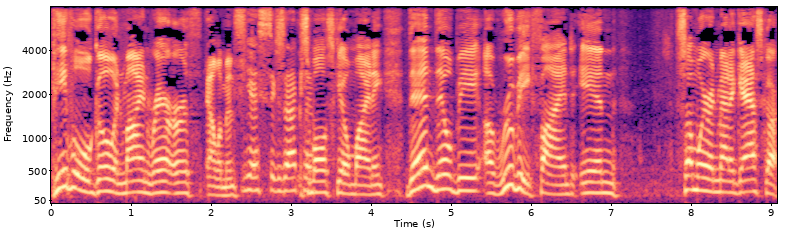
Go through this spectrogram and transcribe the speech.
people will go and mine rare earth elements, Yes, exactly. small scale mining, then there'll be a ruby find in somewhere in Madagascar.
